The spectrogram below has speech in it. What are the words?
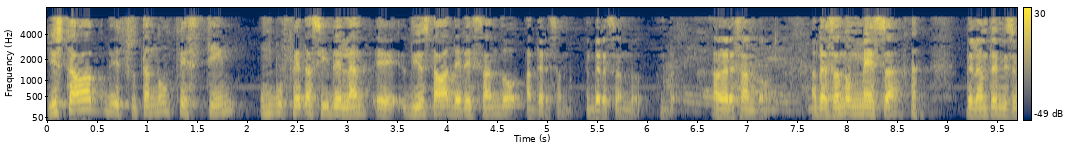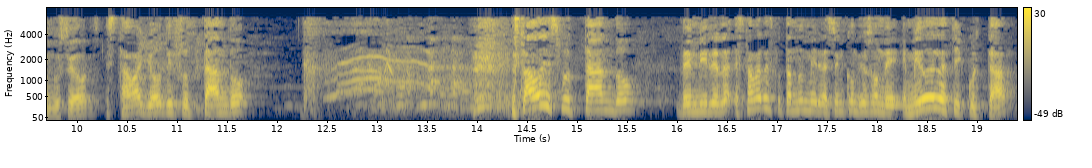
yo estaba disfrutando un festín, un buffet así delante, eh, Dios estaba aderezando, aderezando, enderezando, aderezando, aderezando mesa delante de mis angustiadores. Estaba yo disfrutando, estaba disfrutando de mi, estaba disfrutando mi relación con Dios donde en medio de la dificultad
